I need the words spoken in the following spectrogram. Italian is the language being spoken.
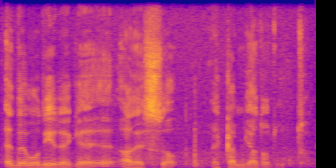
e devo dire che adesso è cambiato tutto.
